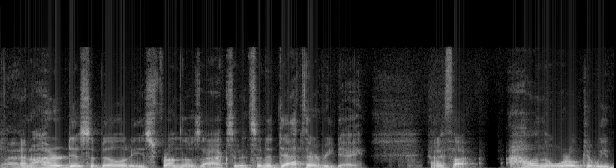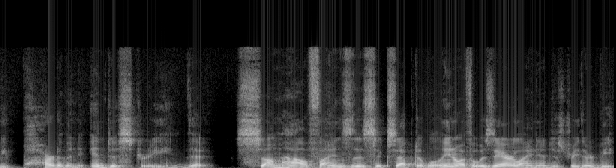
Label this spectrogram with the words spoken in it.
wow. and 100 disabilities from those accidents, and a death every day. And I thought, how in the world could we be part of an industry that somehow finds this acceptable. You know, if it was the airline industry, there'd be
